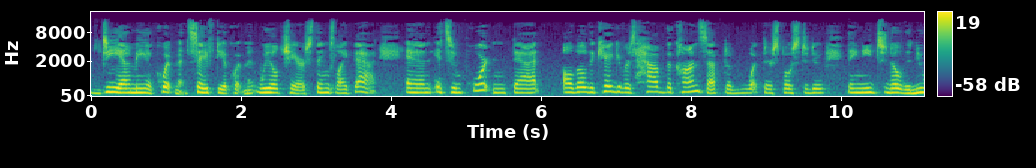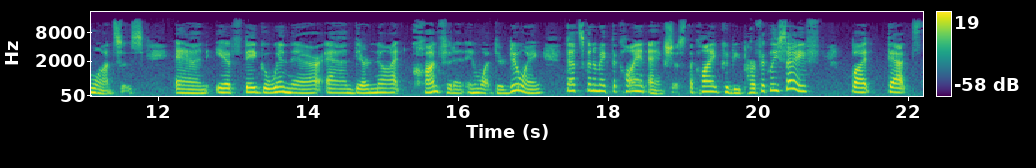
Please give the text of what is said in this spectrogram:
DME equipment, safety equipment, wheelchairs, things like that. And it's important that although the caregivers have the concept of what they're supposed to do, they need to know the nuances. And if they go in there and they're not confident in what they're doing, that's going to make the client anxious. The client could be perfectly safe, but that's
